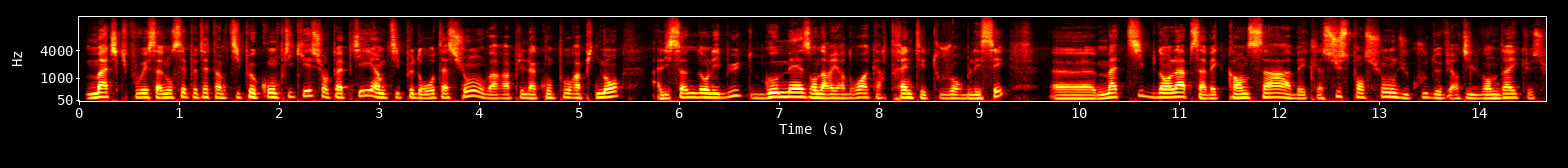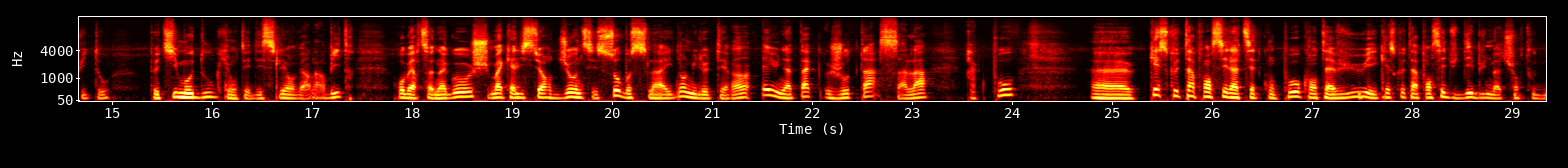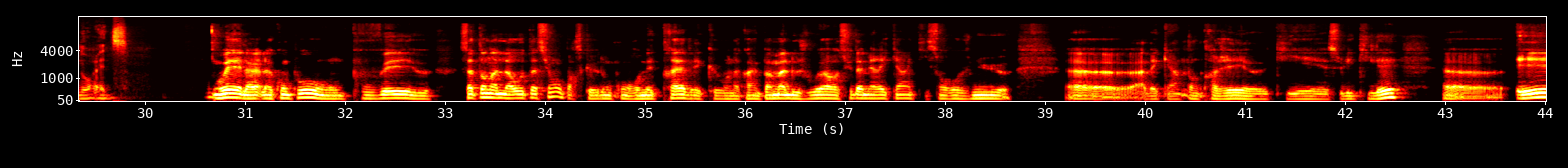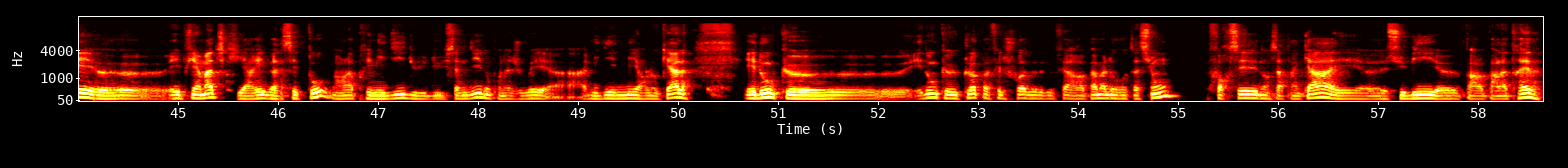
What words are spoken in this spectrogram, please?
match qui pouvait s'annoncer peut-être un petit peu compliqué sur le papier, un petit peu de rotation. On va rappeler la compo rapidement. Allison dans les buts, Gomez en arrière droit car Trent est toujours blessé. Euh, Matip dans l'aps avec Kansa, avec la suspension du coup de Virgil van Dijk suite aux petits mots doux qui ont été décelés envers l'arbitre. Robertson à gauche, McAllister, Jones et Soboslai dans le milieu de terrain et une attaque Jota, Salah, Rakpo. Euh, qu'est-ce que tu as pensé là de cette compo? Quand tu vu et qu'est-ce que tu as pensé du début de match surtout de nos Reds Ouais, la, compo, on pouvait euh, s'attendre à de la rotation parce que donc on revenait de trêve et qu'on a quand même pas mal de joueurs sud-américains qui sont revenus euh, euh, avec un temps de trajet qui est celui qu'il est. Et, et puis un match qui arrive assez tôt dans l'après-midi du, du samedi, donc on a joué à, midi et demi heure locale. Et donc, et donc Klopp a fait le choix de, de faire pas mal de rotations, forcé dans certains cas et subi euh, par, par la trêve.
